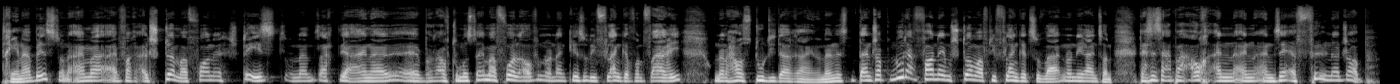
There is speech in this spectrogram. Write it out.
Trainer bist und einmal einfach als Stürmer vorne stehst und dann sagt dir einer, äh, pass auf, du musst da immer vorlaufen und dann kriegst du die Flanke von Fari und dann haust du die da rein und dann ist dein Job nur da vorne im Sturm auf die Flanke zu warten und die reinzuhauen. Das ist aber auch ein, ein, ein sehr erfüllender Job.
